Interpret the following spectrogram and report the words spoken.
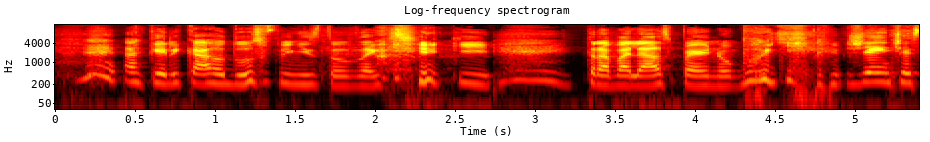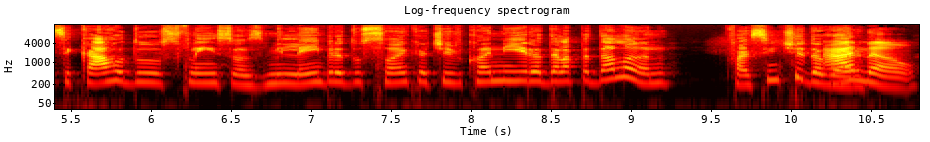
Aquele carro dos Flintstones, né? Que tinha que trabalhar as pernas um pouquinho. Gente, esse carro dos Flintstones me lembra do sonho que eu tive com a Nira dela pedalando. Faz sentido agora. Ah, não.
